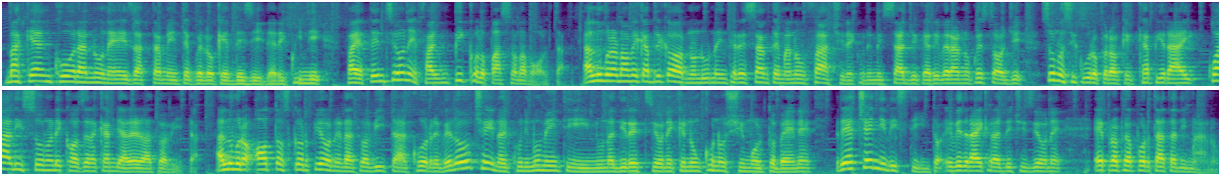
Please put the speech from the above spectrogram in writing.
ma che ancora non è esattamente quello che desideri, quindi fai attenzione e fai un piccolo passo alla volta. Al numero 9 Capricorno, luna interessante ma non facile con i messaggi messaggi che arriveranno quest'oggi, sono sicuro però che capirai quali sono le cose da cambiare nella tua vita. Al numero 8 Scorpione, la tua vita corre veloce, in alcuni momenti in una direzione che non conosci molto bene. Riaccendi l'istinto e vedrai che la decisione è proprio a portata di mano.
